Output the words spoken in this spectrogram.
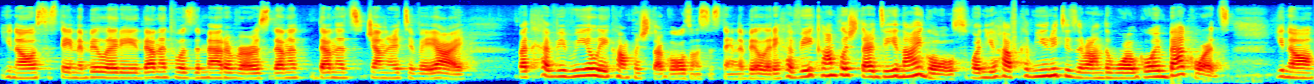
you know, sustainability. Then it was the metaverse. Then it, then it's generative AI. But have we really accomplished our goals on sustainability? Have we accomplished our DNI goals when you have communities around the world going backwards? You know,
